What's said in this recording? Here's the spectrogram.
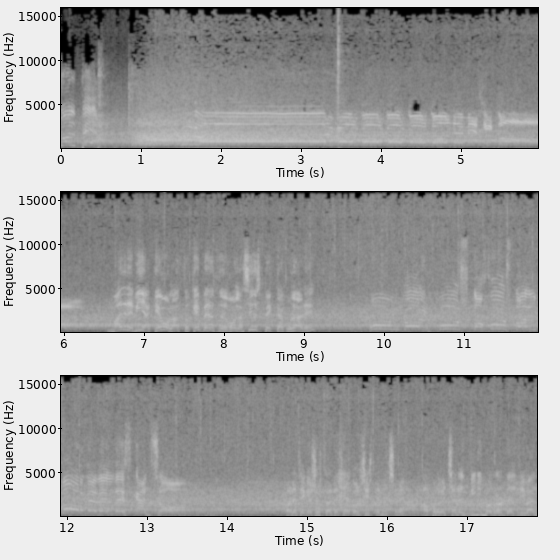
Golpea. ¡Gol! ¡Gol, gol, gol, gol, gol de México! Madre mía, qué golazo, qué pedazo de gol. Ha sido espectacular, ¿eh? Un gol justo, justo al borde del descanso. Parece que su estrategia consiste en eso, ¿eh? Aprovechar el mínimo error del rival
